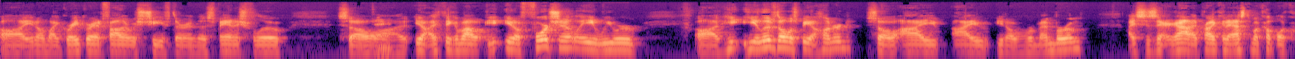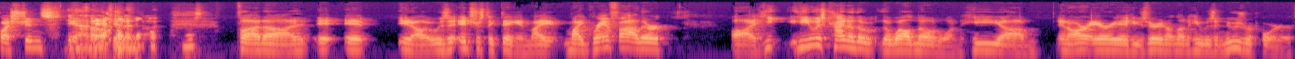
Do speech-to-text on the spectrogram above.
Uh, you know, my great grandfather was chief during the Spanish flu. So, uh, you know, I think about you know, fortunately, we were. Uh, he he lived almost be hundred, so I I you know remember him. I says, God, I probably could ask him a couple of questions. Yeah, no kidding. but uh, it it you know it was an interesting thing. And my my grandfather, uh, he he was kind of the the well known one. He um, in our area, he was very well known. He was a news reporter,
